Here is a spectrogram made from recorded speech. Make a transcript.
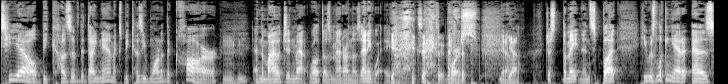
TL because of the dynamics, because he wanted the car mm-hmm. and the mileage didn't matter. Well, it doesn't matter on those anyway. Yeah, exactly. of course, you know, Yeah. just the maintenance. But he was looking at it as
